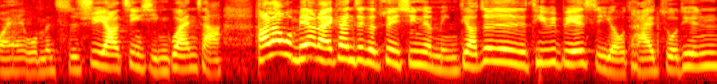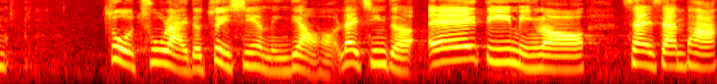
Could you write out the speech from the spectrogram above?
哎，我们持续要进行观察。好了，我们要来看这个最新的民调，这是 TVBS 有台昨天做出来的最新的民调哈，赖清德哎第一名喽，三十三趴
